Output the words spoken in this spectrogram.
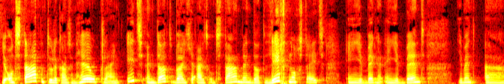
je ontstaat natuurlijk uit een heel klein iets. En dat wat je uit ontstaan bent, dat ligt nog steeds in je bekken. En je bent, je bent uh,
